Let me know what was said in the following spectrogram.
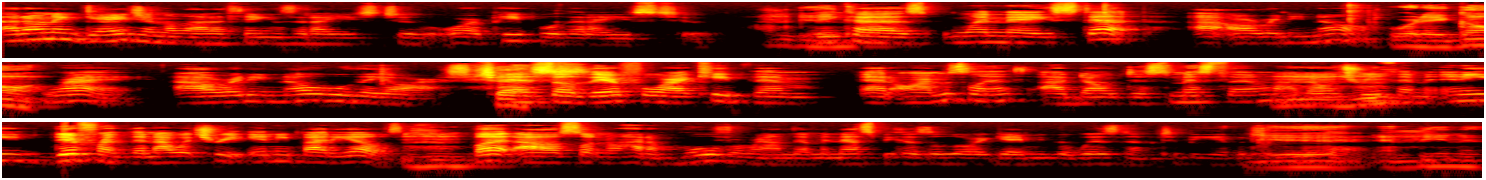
I don't engage in a lot of things that I used to or people that I used to. Because when they step, I already know. Where they going. Right. I already know who they are. And so therefore I keep them at arm's length. I don't dismiss them. Mm-hmm. I don't treat mm-hmm. them any different than I would treat anybody else. Mm-hmm. But I also know how to move around them, and that's because the Lord gave me the wisdom to be able to yeah, do that. and being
